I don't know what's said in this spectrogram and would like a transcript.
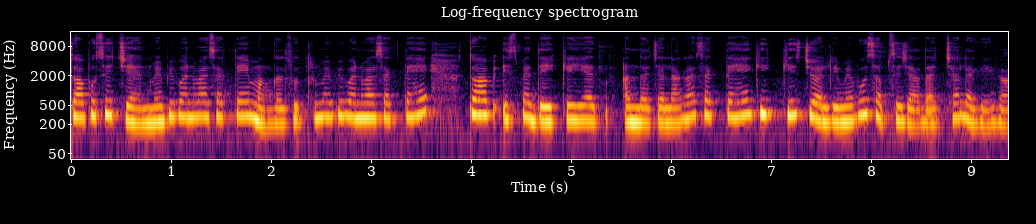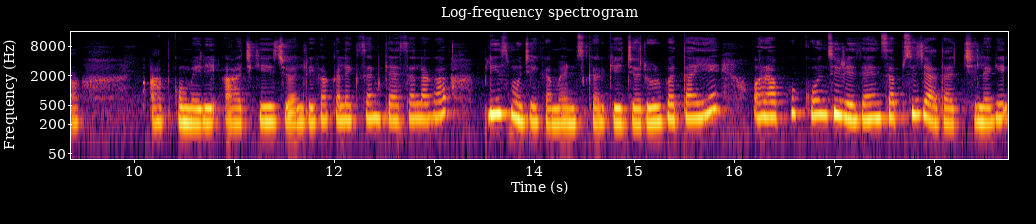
तो आप उसे चैन में भी बनवा सकते हैं, मंगलसूत्र में भी बनवा सकते हैं। तो आप इसमें देख के यह अंदाज़ा लगा सकते हैं कि किस ज्वेलरी में वो सबसे ज़्यादा अच्छा लगेगा। आपको मेरी आज की इस ज्वेलरी का कलेक्शन कैसा लगा, प्लीज़ मुझे कमेंट्स करके ज़रूर बताइए। और आपको कौन सी डिज़ाइन सबसे ज़्यादा अच्छी लगी,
